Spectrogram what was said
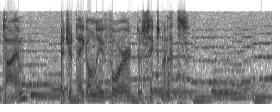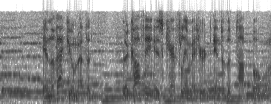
The time? It should take only four to six minutes. In the vacuum method, the coffee is carefully measured into the top bowl.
